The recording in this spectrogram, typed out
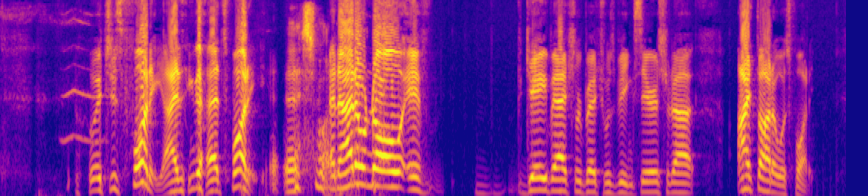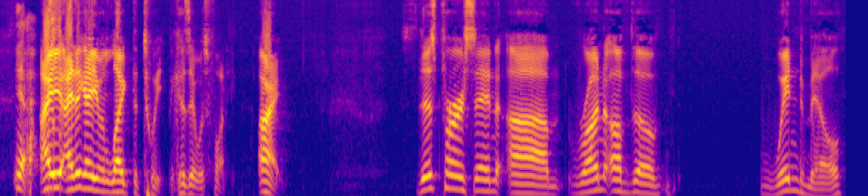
Which is funny. I think that's funny. That's fine. And I don't know if Gay Bachelor Bitch was being serious or not. I thought it was funny. yeah. I, I think I even liked the tweet because it was funny. All right. This person, um, run of the windmill.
